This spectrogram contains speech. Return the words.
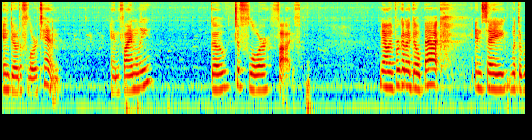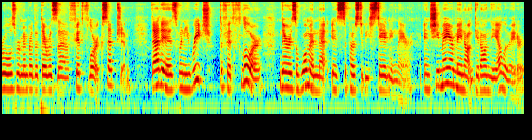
and go to floor 10. And finally, go to floor 5. Now, if we're going to go back and say with the rules, remember that there was a fifth floor exception. That is, when you reach the fifth floor, there is a woman that is supposed to be standing there, and she may or may not get on the elevator.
